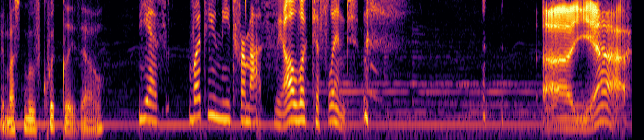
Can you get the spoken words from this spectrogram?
We must move quickly, though. Yes, what do you need from us? We all look to Flint. Uh, yeah.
